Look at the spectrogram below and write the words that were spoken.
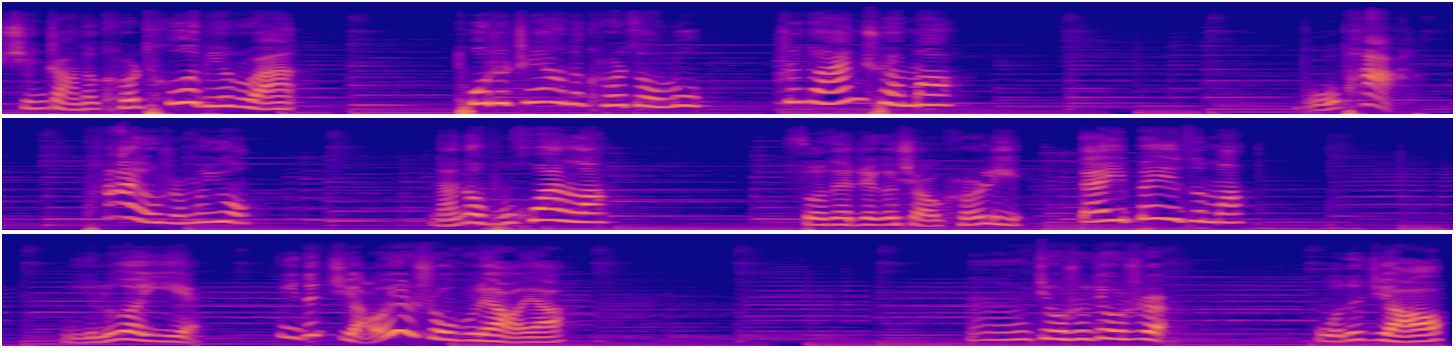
新长的壳特别软，拖着这样的壳走路，真的安全吗？不怕，怕有什么用？难道不换了？缩在这个小壳里待一辈子吗？你乐意，你的脚也受不了呀。嗯，就是就是，我的脚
